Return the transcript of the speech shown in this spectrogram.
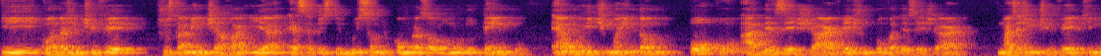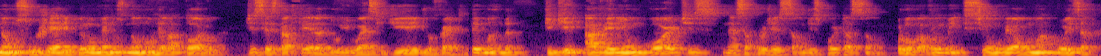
E quando a gente vê, justamente avalia essa distribuição de compras ao longo do tempo, é um ritmo ainda um pouco a desejar, deixa um pouco a desejar, mas a gente vê que não sugere, pelo menos não no relatório de sexta-feira do USDA de oferta e demanda de que haveriam cortes nessa projeção de exportação. Provavelmente, se houver alguma coisa,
